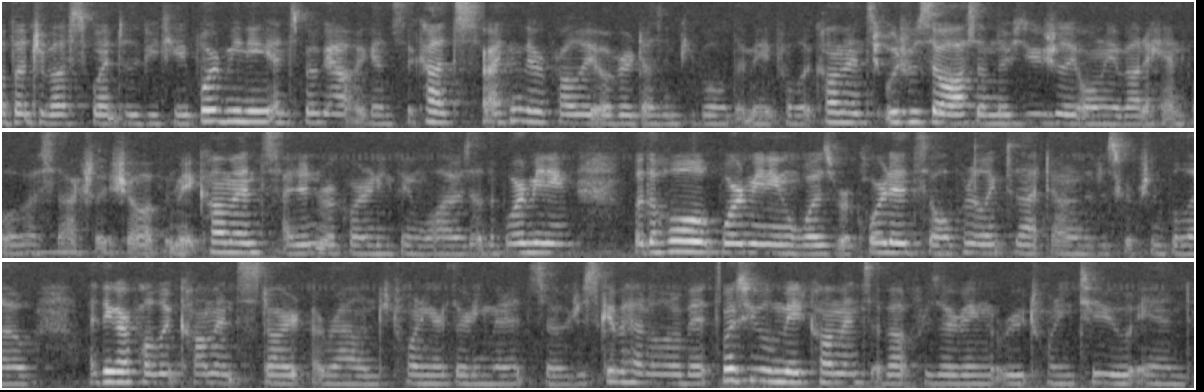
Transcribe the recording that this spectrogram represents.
a bunch of us went to the VTA board meeting and spoke out against the cuts. I think there were probably over a dozen people that made public comments, which was so awesome. There's usually only about a handful of us that actually show up and make comments. I didn't record anything while I was at the board meeting, but the whole board meeting was recorded, so I'll put a link to that down in the description below. I think our public comments start around 20 or 30 minutes, so just skip ahead a little bit. Most people made comments about preserving Route 22 and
